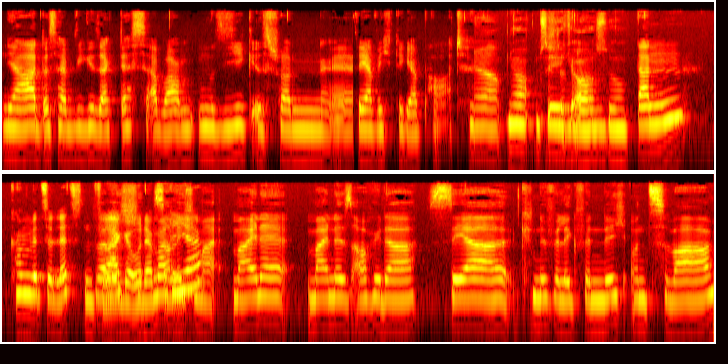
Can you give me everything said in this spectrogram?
Ja, deshalb, wie gesagt, das, aber Musik ist schon ein äh, sehr wichtiger Part. Ja, ja sehe ich auch so. Dann Kommen wir zur letzten Frage, ich, oder Maria? meine, meine ist auch wieder sehr knifflig, finde ich. Und zwar,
